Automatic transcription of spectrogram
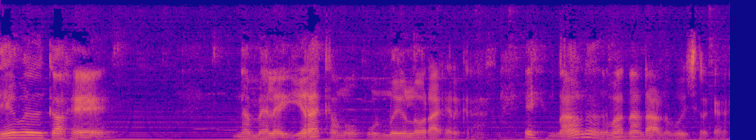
தேவனுக்காக நம்ம மேலே இரக்கமும் உண்மையுள்ளவராக இருக்கிறார். ஏய் நானும் அது மாதிரி தான்டா அனுபவிச்சிருக்கேன்.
